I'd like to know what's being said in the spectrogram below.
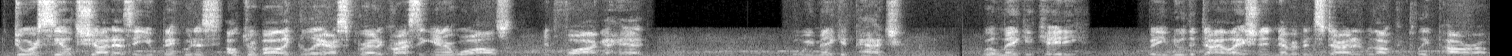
The door sealed shut as a ubiquitous ultraviolet glare spread across the inner walls and fog ahead. Will we make it, Patch? We'll make it, Katie but he knew the dilation had never been started without complete power up.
